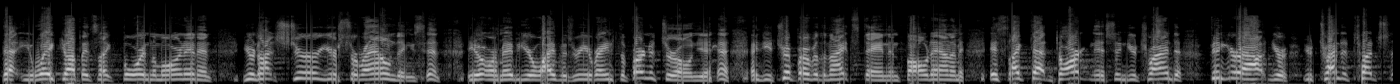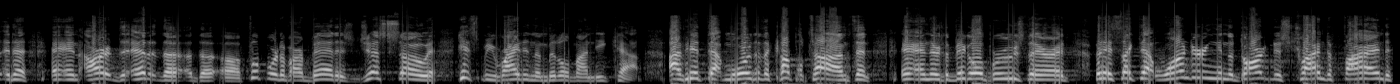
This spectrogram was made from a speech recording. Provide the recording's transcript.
that you wake up, it's like four in the morning and you're not sure your surroundings. And, you know, or maybe your wife has rearranged the furniture on you and you trip over the nightstand and fall down. I mean, it's like that darkness and you're trying to figure out, you're, you're trying to touch, and, uh, and our, the, the, the uh, footboard of our bed is just so it hits me right in the middle of my kneecap. I've hit that more than a couple times, and, and there's a big old bruise there. And, but it's like that wandering in the darkness, trying to find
